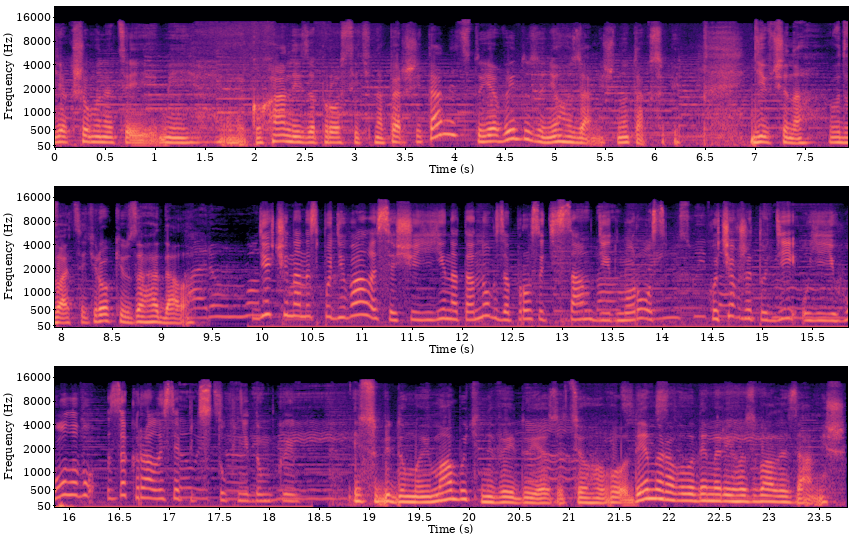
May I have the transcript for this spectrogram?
Якщо мене цей мій е, коханий запросить на перший танець, то я вийду за нього заміж. Ну так собі. Дівчина в 20 років загадала. Дівчина не сподівалася, що її на танок запросить сам Дід Мороз, хоча вже тоді у її голову закралися підступні думки. І собі думаю, мабуть, не вийду я за цього Володимира. Володимир його звали заміж.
